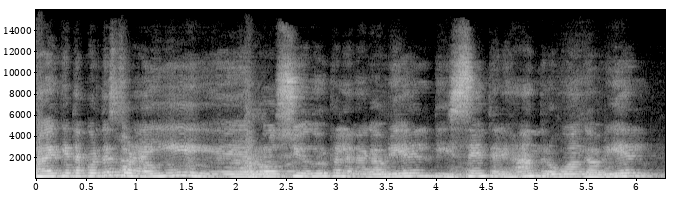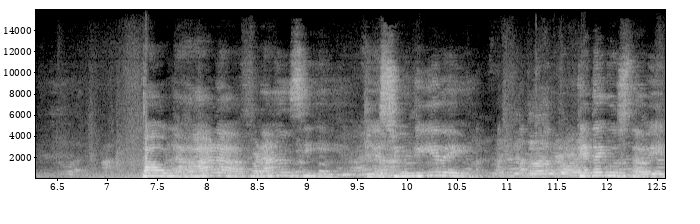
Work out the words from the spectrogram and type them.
A ver, que te acuerdes por ahí, eh, Rocío Durcal, Ana Gabriel, Vicente Alejandro, Juan Gabriel, Paula Jara, Franci, Jessy Uribe. ¿Qué te gusta ver?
